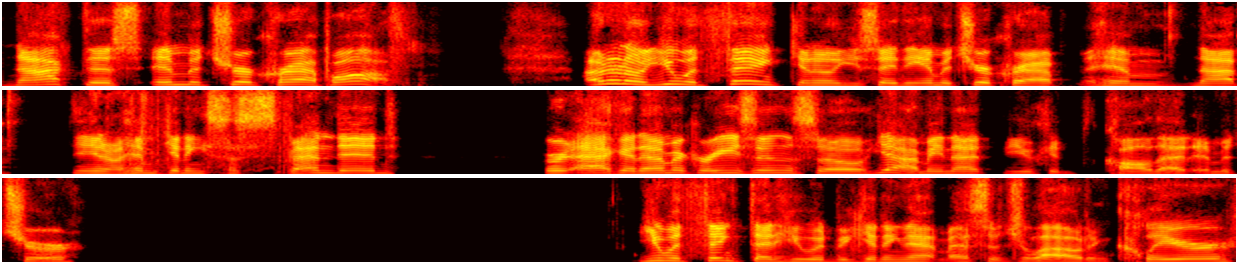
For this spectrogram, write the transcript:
knock this immature crap off. I don't know. You would think, you know, you say the immature crap, him not, you know, him getting suspended for academic reasons. So yeah, I mean that you could call that immature. You would think that he would be getting that message loud and clear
